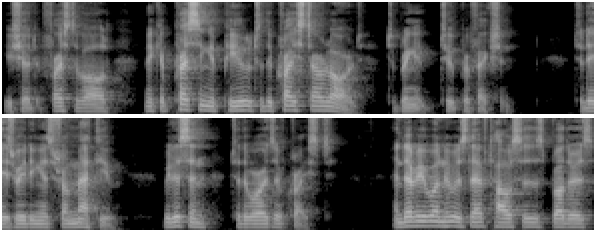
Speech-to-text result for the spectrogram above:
you should first of all make a pressing appeal to the Christ our Lord to bring it to perfection. Today's reading is from Matthew. We listen to the words of Christ and everyone who has left houses, brothers,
